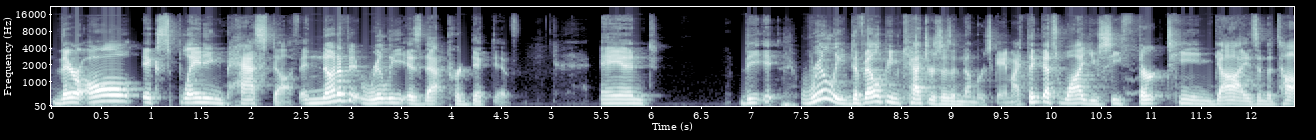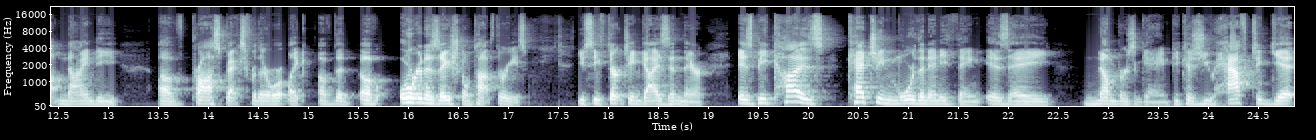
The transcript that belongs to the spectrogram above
they're all explaining past stuff and none of it really is that predictive. And the really developing catchers is a numbers game. I think that's why you see 13 guys in the top 90 of prospects for their like of the of organizational top threes. You see 13 guys in there is because catching more than anything is a numbers game because you have to get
